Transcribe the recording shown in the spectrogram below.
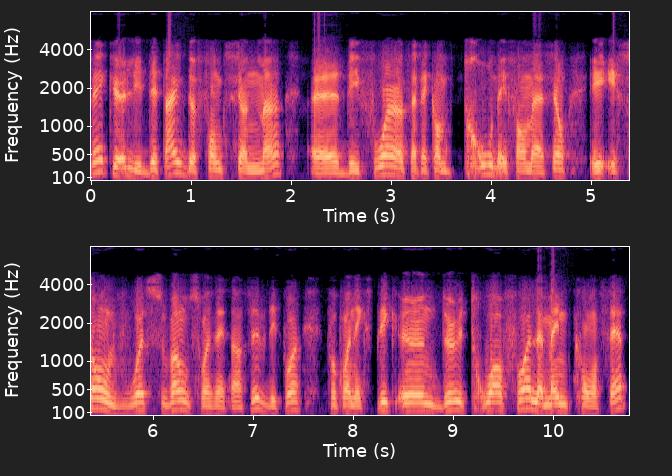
fait que les détails de fonctionnement, euh, des fois, ça fait comme trop d'informations. Et, et, ça, on le voit souvent aux soins intensifs. Des fois, il faut qu'on explique une, deux, trois fois le même concept.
